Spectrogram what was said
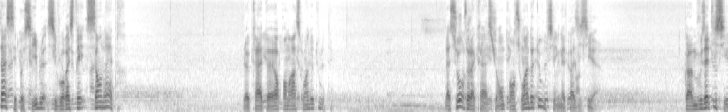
Ça, c'est possible si vous restez sans être. Le Créateur prendra soin de tout. La source de la création prend soin de tout si vous n'êtes pas ici. Comme vous êtes ici,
